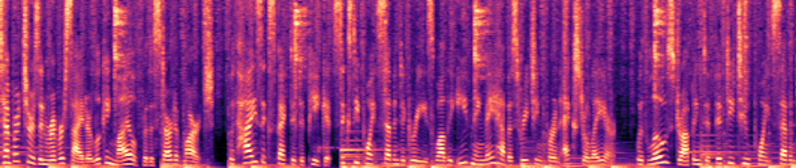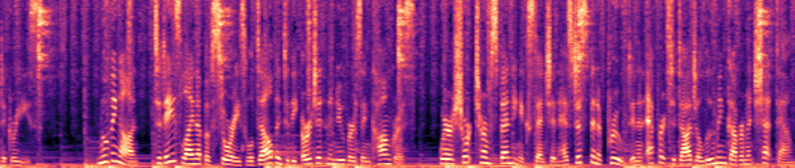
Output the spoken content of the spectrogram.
Temperatures in Riverside are looking mild for the start of March, with highs expected to peak at 60.7 degrees while the evening may have us reaching for an extra layer, with lows dropping to 52.7 degrees. Moving on, today's lineup of stories will delve into the urgent maneuvers in Congress, where a short term spending extension has just been approved in an effort to dodge a looming government shutdown.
